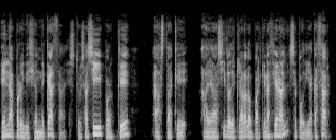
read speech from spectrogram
en la prohibición de caza. Esto es así porque hasta que haya sido declarado parque nacional se podía cazar.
